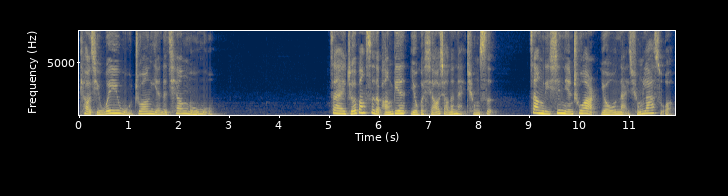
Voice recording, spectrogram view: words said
跳起威武庄严的羌母舞。在哲蚌寺的旁边有个小小的乃琼寺，藏历新年初二有乃琼拉索，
